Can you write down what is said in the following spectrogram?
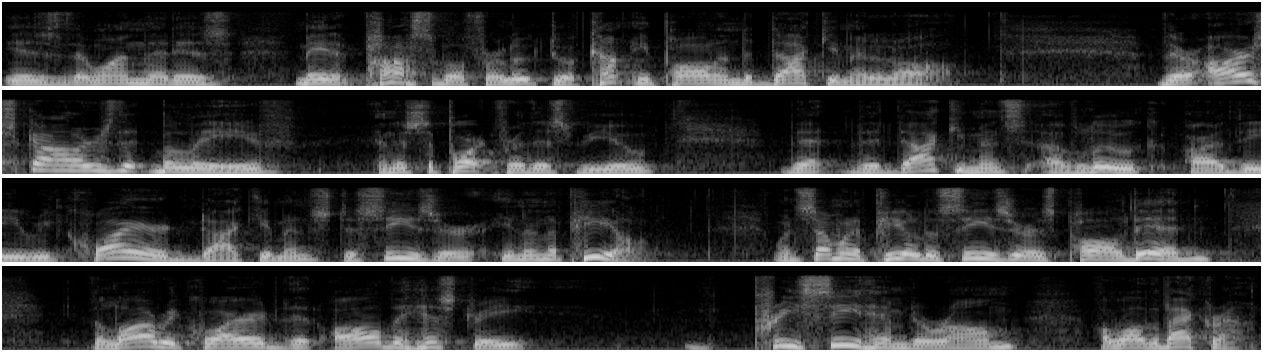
is the one that has made it possible for Luke to accompany Paul and to document it all. There are scholars that believe, and there's support for this view, that the documents of Luke are the required documents to Caesar in an appeal. When someone appealed to Caesar, as Paul did, the law required that all the history precede him to Rome of all the background.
